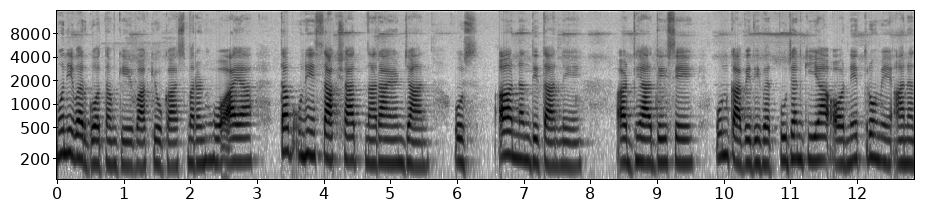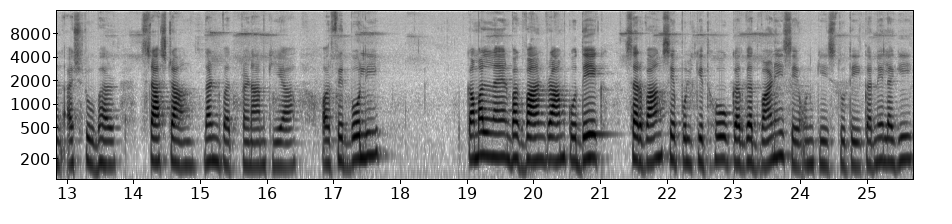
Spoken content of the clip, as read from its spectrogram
मुनिवर गौतम के वाक्यों का स्मरण हो आया। तब उन्हें साक्षात नारायण जान उस आनंदिता ने अर्ध्यादि से उनका विधिवत पूजन किया और नेत्रों में आनंद अश्रु भर साष्टांग दंडवत प्रणाम किया। और फिर बोली, कमल नयन, भगवान राम को देख, सर्वांग से पुलकित हो, गदगद वाणी से उनकी स्तुति करने लगी।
